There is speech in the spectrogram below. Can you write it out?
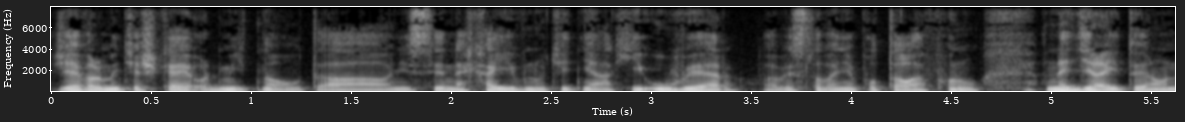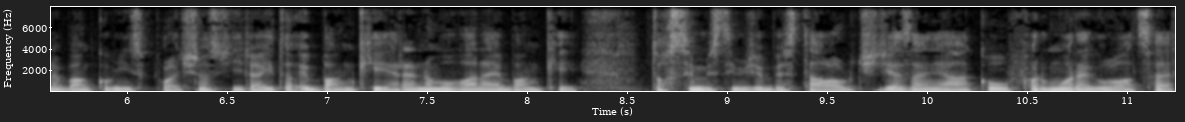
že je velmi těžké je odmítnout a oni si nechají vnutit nějaký úvěr vysloveně po telefonu. Nedělají nedělají to jenom nebankovní společnosti, dělají to i banky, renomované banky. To si myslím, že by stálo určitě za nějakou formu regulace.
